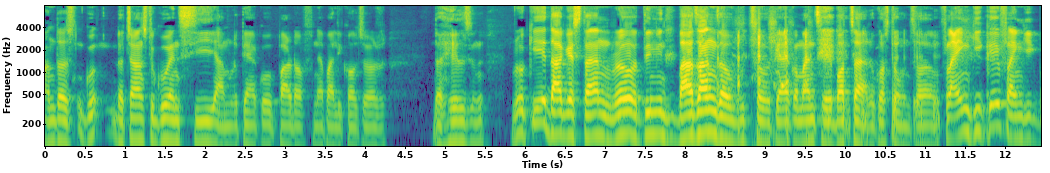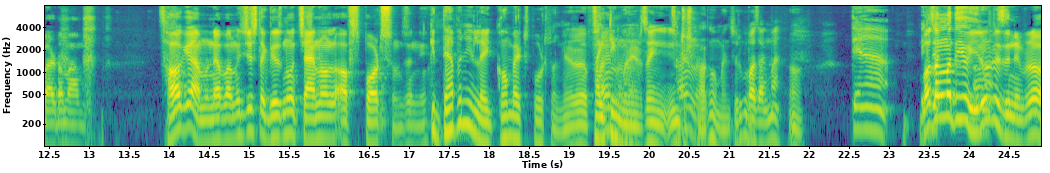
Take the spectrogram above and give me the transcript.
अन्त go the chance to go and see हाम्रो त्यहाँको part of Nepali culture the hills bro के दागेस्तान ब्रो तिमी बाजाङ जाऊ बुझ्छौ त्यहाँको मान्छे बच्चाहरू कस्तो हुन्छ फ्लाइङ किकै फ्लाइङ किक बाटोमा छ क्या हाम्रो नेपालमा? Just like there is no channel of sports हुन्छ नि। कि त्यहाँ पनि लाइक कम्ब्याट स्पोर्ट्स भनेर फाइटिङ भनेर चाहिँ इन्ट्रेस्ट भएको मान्छेहरूको? बजाङमा। त्यहाँ बजाङमा त यो हिरो रहेछ नि ब्रो।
